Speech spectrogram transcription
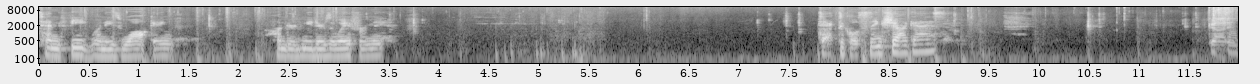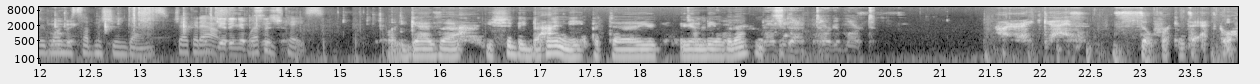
10 feet when he's walking 100 meters away from me. Tactical sync shot, guys? Got it. One Moving. submachine guns. Check it out. Getting a Weapons position. case. Well, you guys, uh, you should be behind me, but, uh, you're, you're gonna be over there? Roger that. Target marked. Alright, guys. So freaking tactical.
